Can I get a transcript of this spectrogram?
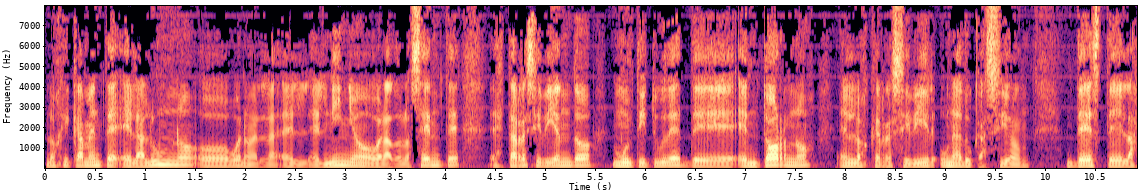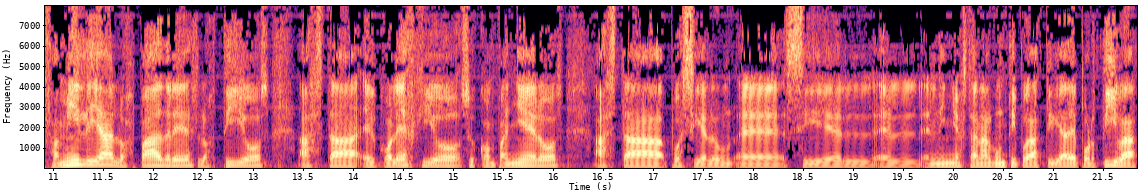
Lógicamente, el alumno o bueno, el niño o el adolescente está recibiendo multitudes de entornos en los que recibir una educación desde la familia, los padres, los tíos, hasta el colegio, sus compañeros, hasta pues si el, eh, si el, el, niño está en algún tipo de actividad deportiva,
